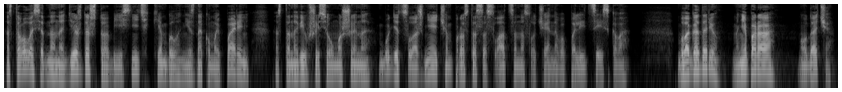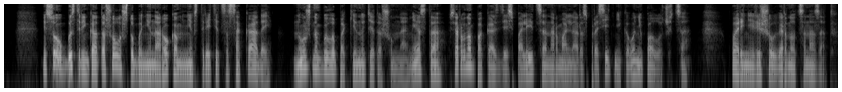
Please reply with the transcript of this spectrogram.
Оставалась одна надежда, что объяснить, кем был незнакомый парень, остановившийся у машины, будет сложнее, чем просто сослаться на случайного полицейского. «Благодарю. Мне пора. Удачи». Исоу быстренько отошел, чтобы ненароком не встретиться с Акадой. Нужно было покинуть это шумное место. Все равно, пока здесь полиция, нормально расспросить никого не получится. Парень решил вернуться назад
